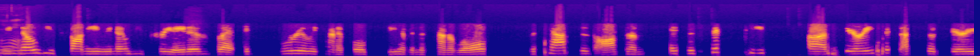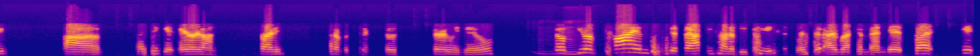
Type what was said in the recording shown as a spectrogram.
We know he's funny, we know he's creative, but it's really kind of cool to see him in this kind of role. The cast is awesome. It's a six piece uh, series, six episode series. Uh, I think it aired on Friday, September 6th, so it's fairly new. So if Mhm. you have time to sit back and kind of be patient with it, I recommend it. But it,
